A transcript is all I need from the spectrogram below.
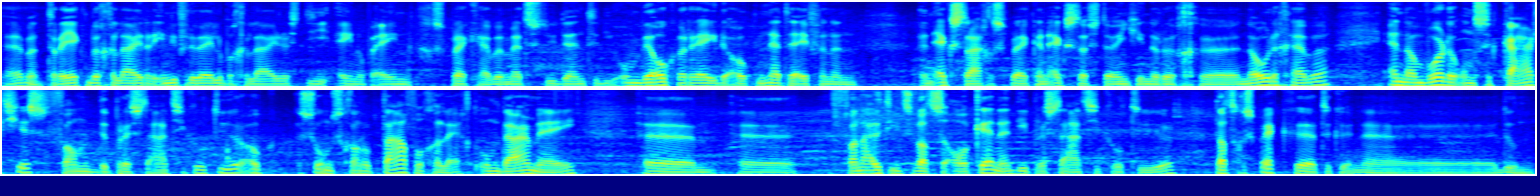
we hebben een trajectbegeleider, individuele begeleiders die één op één gesprek hebben met studenten die om welke reden ook net even een, een extra gesprek, een extra steuntje in de rug eh, nodig hebben. En dan worden onze kaartjes van de prestatiecultuur ook soms gewoon op tafel gelegd om daarmee ehm, eh, vanuit iets wat ze al kennen, die prestatiecultuur, dat gesprek eh, te kunnen doen.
